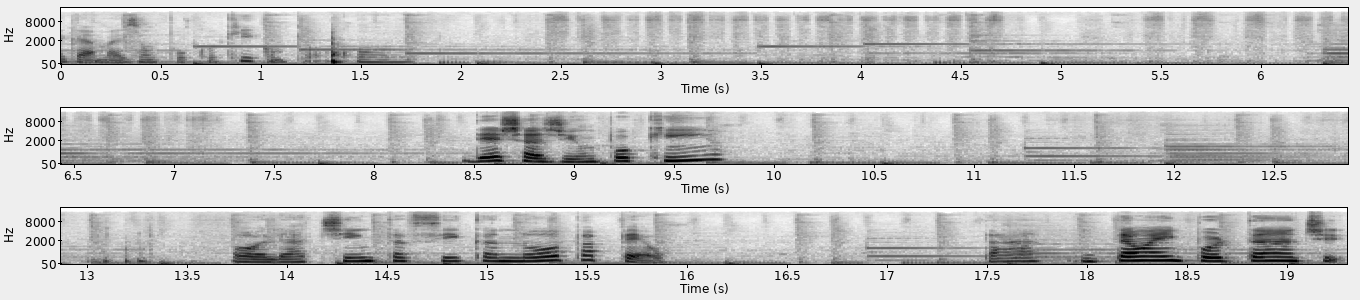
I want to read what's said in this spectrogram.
Pegar mais um pouco aqui com, com... Deixa agir um pouquinho. Olha, a tinta fica no papel, tá? Então, é importante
